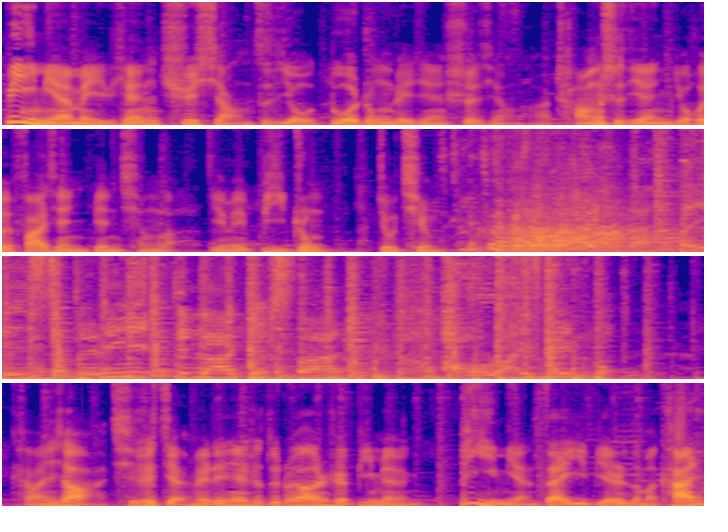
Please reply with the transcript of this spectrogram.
避免每天去想自己有多重这件事情啊，长时间你就会发现你变轻了，因为避重就轻。开玩笑啊，其实减肥这件事最重要的是避免避免在意别人怎么看你。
